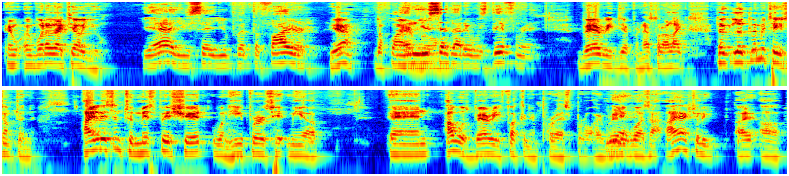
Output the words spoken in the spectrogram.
and, and, what did I tell you? Yeah, you said you put the fire. Yeah, the fire. And you bro. said that it was different. Very different. That's what I like. Look, look. Let me tell you something. I listened to Misfit shit when he first hit me up and I was very fucking impressed, bro. I really yeah. was. I, I, actually I uh,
